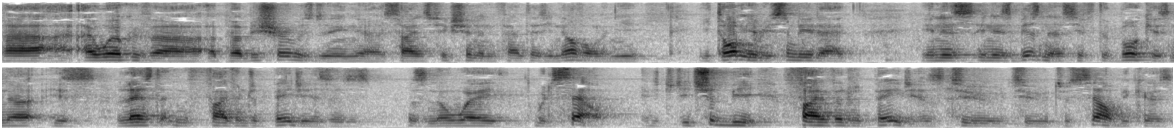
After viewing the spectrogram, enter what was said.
uh, I work with a, a, publisher who's doing science fiction and fantasy novel, and he, he told me recently that in his in his business, if the book is not is less than 500 pages, there's, there's no way it will sell. It, it, should be 500 pages to, to, to sell because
